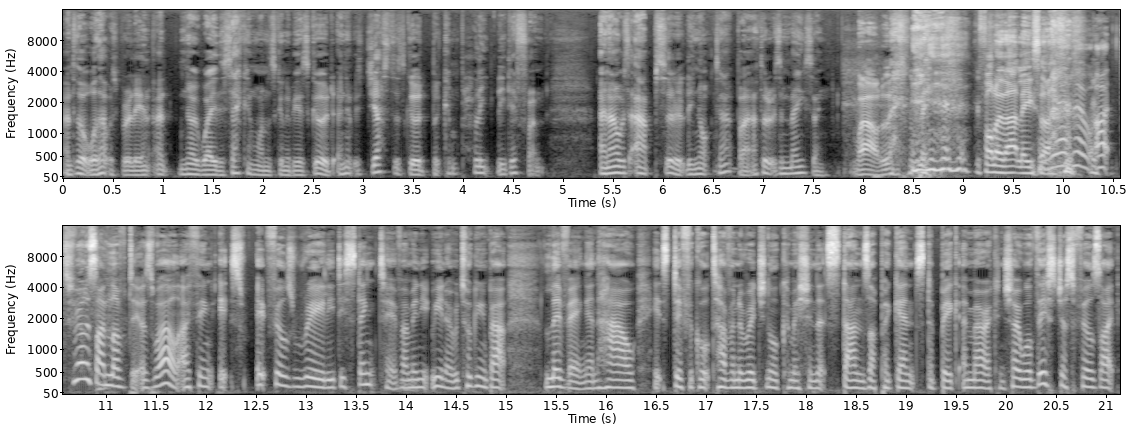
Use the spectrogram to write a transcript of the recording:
And thought, well, that was brilliant. And no way the second one is going to be as good. And it was just as good, but completely different. And I was absolutely knocked out by it. I thought it was amazing. Wow, follow that, Lisa. yeah, no. I, to be honest, I loved it as well. I think it's it feels really distinctive. I mean, you, you know, we're talking about living and how it's difficult to have an original commission that stands up against a big American show. Well, this just feels like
